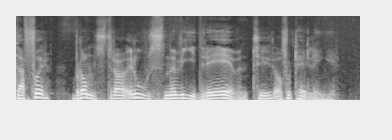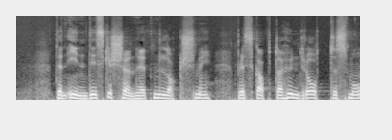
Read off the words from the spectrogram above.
Derfor blomstra rosene videre i eventyr og fortellinger. Den indiske skjønnheten Lakshmi ble skapt av 108 små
